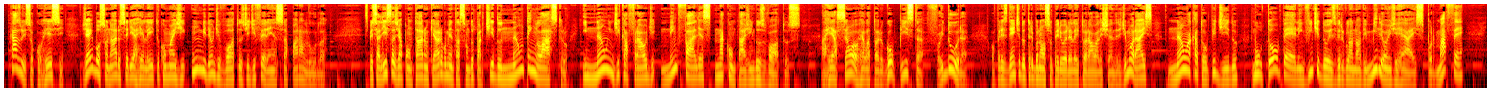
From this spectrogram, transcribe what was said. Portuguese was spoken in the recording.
Caso isso ocorresse, Jair Bolsonaro seria reeleito com mais de um milhão de votos de diferença para Lula. Especialistas já apontaram que a argumentação do partido não tem lastro e não indica fraude nem falhas na contagem dos votos. A reação ao relatório golpista foi dura. O presidente do Tribunal Superior Eleitoral, Alexandre de Moraes, não acatou o pedido, multou o PL em 22,9 milhões de reais por má fé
